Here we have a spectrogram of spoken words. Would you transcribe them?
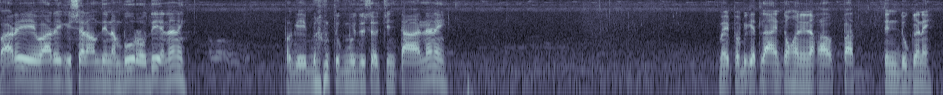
Pare, wari ko siya lang din ang buro di, ano eh. Oo. Pag ibinutog mo doon sa utsintahan na eh. May pabigat lang itong kanina kapatindugan eh.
